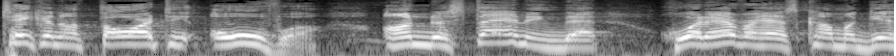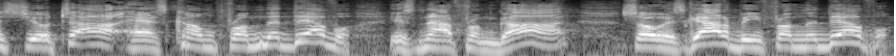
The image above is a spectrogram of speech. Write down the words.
Taking authority over, understanding that whatever has come against your child has come from the devil. It's not from God, so it's got to be from the devil.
